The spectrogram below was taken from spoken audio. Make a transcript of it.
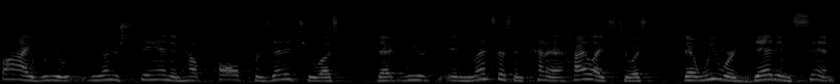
5, we, we understand and how Paul presented to us that we, and lets us and kind of highlights to us that we were dead in sin.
